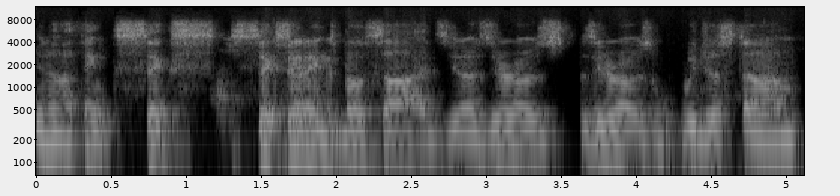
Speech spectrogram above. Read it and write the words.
you know, I think six six innings, both sides, you know, zeros zeros. We just um,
